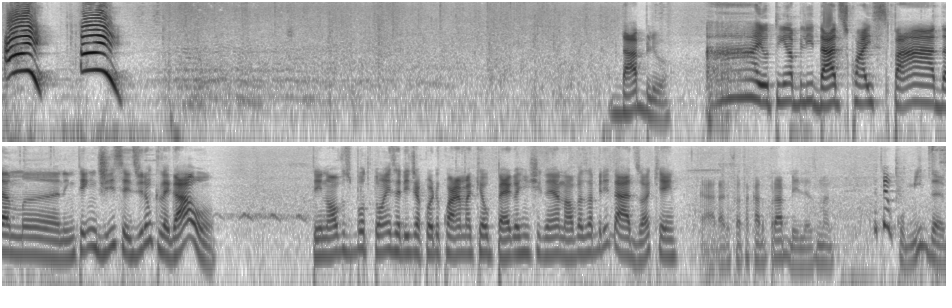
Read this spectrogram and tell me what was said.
Ai! Ai! W. Ah, eu tenho habilidades com a espada, mano. Entendi. Vocês viram que legal? Tem novos botões ali, de acordo com a arma que eu pego, a gente ganha novas habilidades. Ok. Caralho, foi atacado por abelhas, mano. Eu tenho comida?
